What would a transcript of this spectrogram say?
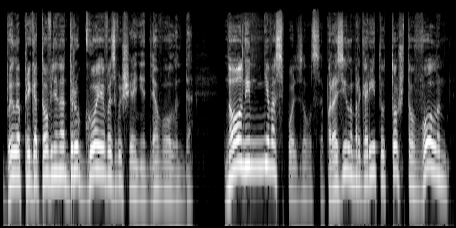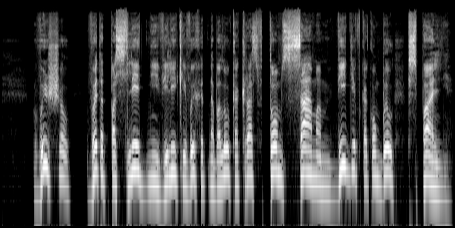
было приготовлено другое возвышение для Воланда — но он им не воспользовался. Поразило Маргариту то, что Воланд вышел в этот последний великий выход на балу как раз в том самом виде, в каком был в спальне.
